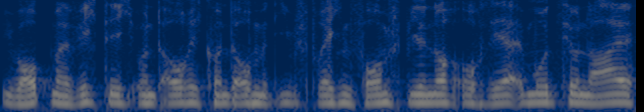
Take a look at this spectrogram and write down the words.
überhaupt mal wichtig und auch ich konnte auch mit ihm sprechen vorm Spiel noch auch sehr emotional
